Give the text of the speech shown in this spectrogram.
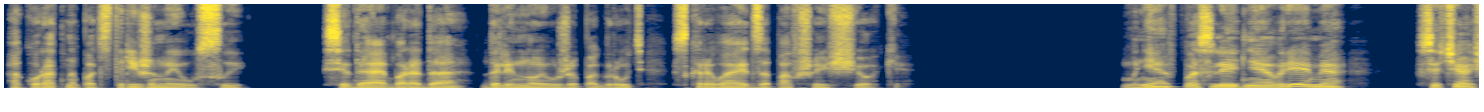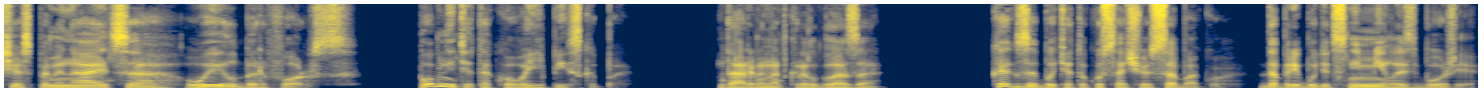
аккуратно подстриженные усы, седая борода, длиной уже по грудь, скрывает запавшие щеки. Мне в последнее время все чаще вспоминается Уилберфорс. Помните такого епископа? Дарвин открыл глаза. Как забыть эту кусачую собаку? Да пребудет с ним милость Божья.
